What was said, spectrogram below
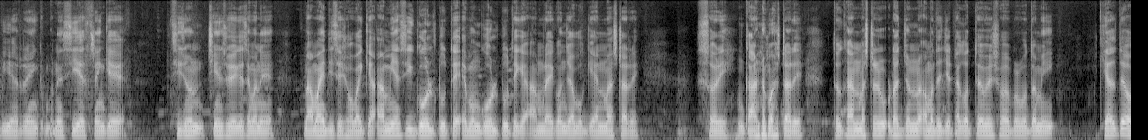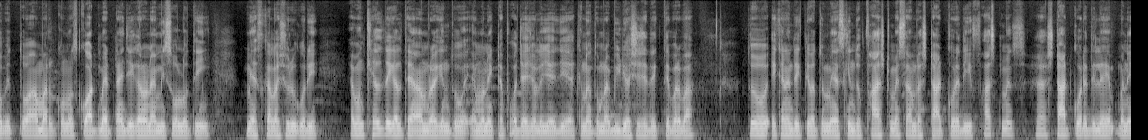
বিয়ার র্যাঙ্ক মানে সিএস র্যাঙ্কে সিজন চেঞ্জ হয়ে গেছে মানে নামাই দিছে সবাইকে। আমি আছি গোল টুতে এবং গোল টু থেকে আমরা এখন যাব জ্ঞান মাস্টারে। সরি গান মাস্টারে। তো গান মাস্টারে ওঠার জন্য আমাদের যেটা করতে হবে সর্বপ্রথমেই খেলতে হবে। তো আমার কোনো স্কোয়াড ম্যাট নাই, যে কারণে আমি সোলোতেই ম্যাচ খেলা শুরু করি। এবং খেলতে খেলতে আমরা কিন্তু এমন একটা পর্যায়ে চলে যাই যে এখানে তোমরা ভিডিও শেষে দেখতে পারবা। তো এখানে দেখতে পাচ্ছ ম্যাচ কিন্তু ফার্স্ট ম্যাচ আমরা স্টার্ট করে দিই। ফার্স্ট ম্যাচ স্টার্ট করে দিলে মানে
